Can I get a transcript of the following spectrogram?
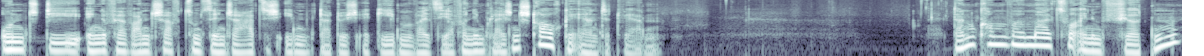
und die enge Verwandtschaft zum Sencha hat sich eben dadurch ergeben, weil sie ja von dem gleichen Strauch geerntet werden. Dann kommen wir mal zu einem vierten,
